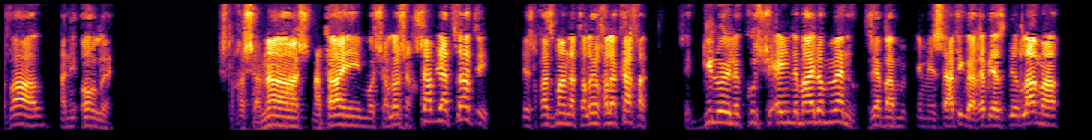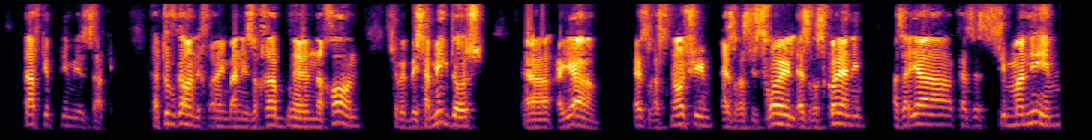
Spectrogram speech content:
אבל אני אורלה. יש לך שנה, שנתיים או שלוש, עכשיו יצאתי, יש לך זמן, אתה לא יכול לקחת. זה גילוי אלוקוס שאין למיילו ממנו. זה בפנימי סטטיק, והרבי יסביר למה דווקא פנימי סטטיק. כתוב גם, אם אני זוכר נכון, שבביס המקדוש היה עזרס נושים, עזרס ישראל, עזרס כהנים, אז היה כזה סימנים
